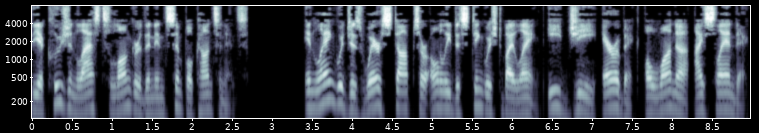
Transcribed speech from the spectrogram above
the occlusion lasts longer than in simple consonants. In languages where stops are only distinguished by length e.g., Arabic, Ilwana, Icelandic,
